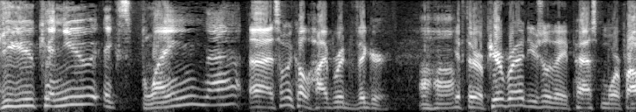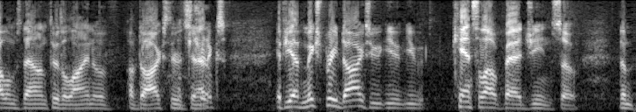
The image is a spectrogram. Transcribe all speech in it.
Do you? Can you explain that? Uh, it's something called hybrid vigor. Uh-huh. If they're a purebred, usually they pass more problems down through the line of, of dogs through genetics. If you have mixed breed dogs, you, you, you cancel out bad genes. So the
